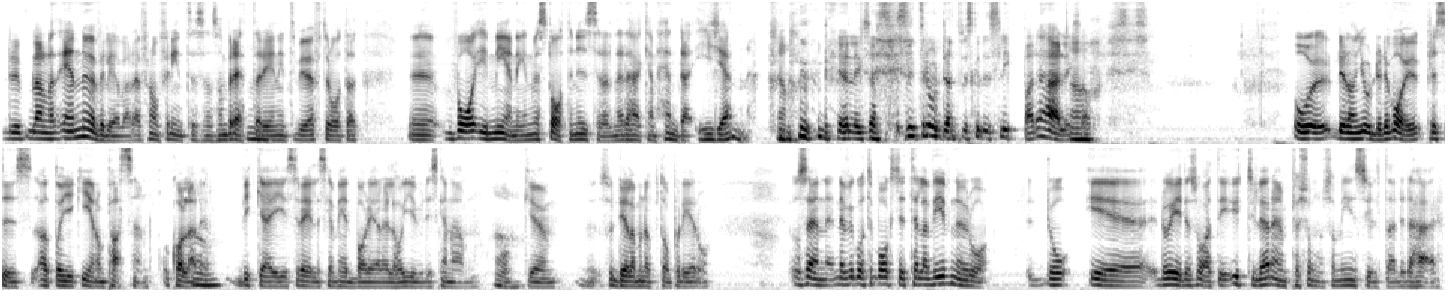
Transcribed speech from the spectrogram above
Det är bland annat en överlevare från förintelsen som berättar i en intervju efteråt att eh, vad är meningen med staten Israel när det här kan hända igen? det är liksom, vi trodde att vi skulle slippa det här liksom. Ja. Och det de gjorde det var ju precis att de gick igenom passen och kollade Ja. vilka är israeliska medborgare eller har judiska namn. Och eh, så delar man upp dem på det då. Och sen när vi går tillbaka till Tel Aviv nu då. Då är, då är det så att det är ytterligare en person som är insyltad i det här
